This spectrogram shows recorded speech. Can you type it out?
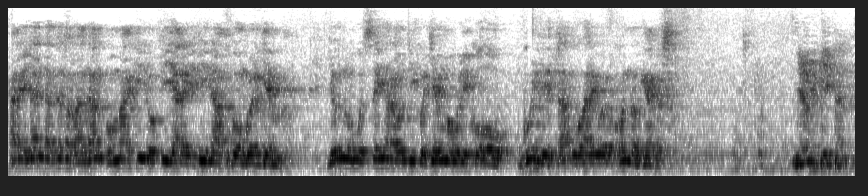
haray nan daddataba ngal o makiɗo fi yaray e fi nafugo ngol jemma. Joni no wos tawi hara on ko jemma woni ko o gollirta o haray e waɗa ko honno gerdata ñamidin tan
